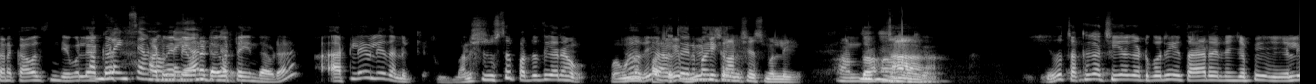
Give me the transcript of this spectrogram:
తనకు కావాల్సింది ఇవ్వలేక అటువైపు ఏమైనా. డైవర్ట్ అయింది ఆవిడ? అట్లేం లేదండి. మనిషి చూస్తే పద్ధతిగానే ఉన్నది. బ్యూటీ. కాన్షియస్ మళ్ళీ. ఏదో చక్కగా చీర కట్టుకొని తయారైందని చెప్పి వెళ్ళి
